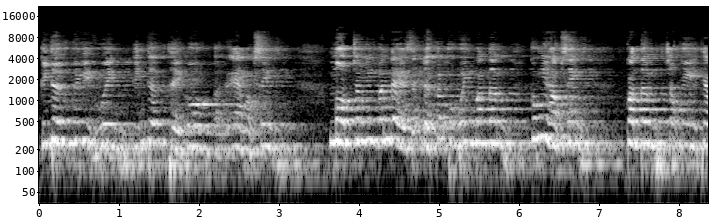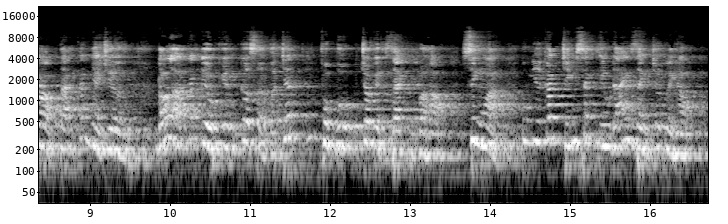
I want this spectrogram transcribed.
Kính thưa quý vị phụ huynh, kính thưa các thầy cô và các em học sinh, một trong những vấn đề rất được các phụ huynh quan tâm cũng như học sinh quan tâm trong khi theo học tại các nhà trường đó là các điều kiện cơ sở vật chất phục vụ cho việc dạy và học, sinh hoạt cũng như các chính sách ưu đãi dành cho người học.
